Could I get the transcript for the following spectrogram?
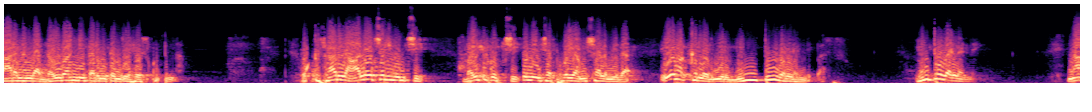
కారణంగా దైవాన్ని పరిమితం చేసేసుకుంటున్నాం. ఒక్కసారి ఆలోచన నుంచి బయటకు వచ్చి నేను చెప్పబోయే అంశాల మీద ఏమక్కర్లేదు మీరు వింటూ వెళ్ళండి బస్. వింటూ వెళ్ళండి. నా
